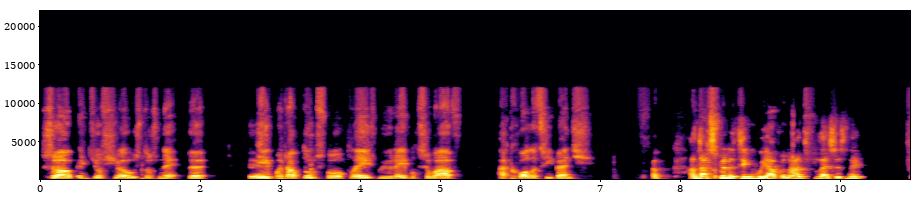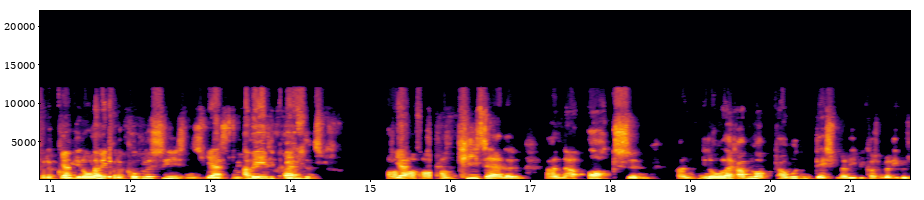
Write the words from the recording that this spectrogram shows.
So it just shows, doesn't it, that yeah. even without those four players, we were able to have a quality bench. And, and that's been a thing we haven't had, Les, isn't it? for the yeah, you know like I mean, for a couple of seasons. Yes, we, I mean dependence on, yeah. on, on Keita and and uh, Ox and and you know like I'm not I wouldn't dish Millie because Millie was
